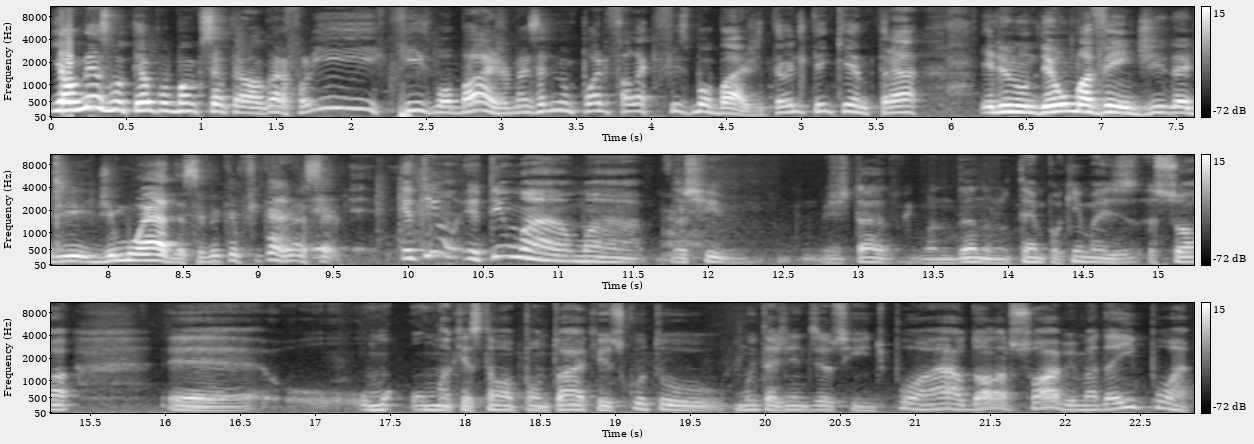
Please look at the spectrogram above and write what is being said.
E ao mesmo tempo o Banco Central agora falou, ih, fiz bobagem, mas ele não pode falar que fiz bobagem. Então ele tem que entrar. Ele não deu uma vendida de, de moeda. Você vê que fica. É, eu tenho, eu tenho uma, uma. Acho que a gente está andando no tempo aqui, mas só. É, uma questão a pontuar que eu escuto muita gente dizer o seguinte, pô, ah, o dólar sobe, mas daí, porra,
